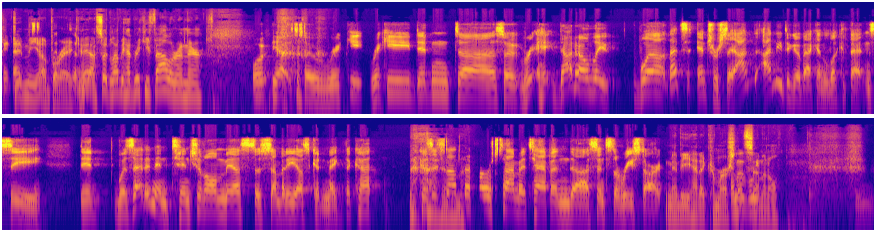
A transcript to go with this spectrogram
mean, give me a break. Hey, I'm so glad we had Rickie Fowler in there. Well, yeah. So Rickie, Rickie didn't. Uh, so hey, not only. Well, that's interesting. I I need to go back and look at that and see. Did was that an intentional miss so somebody else could make the cut? Because it's not the first time it's happened uh, since the restart. Maybe he had a commercial I mean, at we-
